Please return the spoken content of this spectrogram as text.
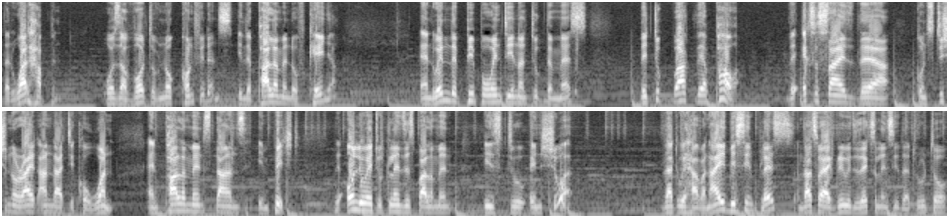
that what happened was a vote of no confidence in the parliament of Kenya. And when the people went in and took the mess, they took back their power. They exercised their constitutional right under Article 1, and parliament stands impeached. The only way to cleanse this parliament is to ensure that we have an IEBC in place, and that's why I agree with His Excellency that Ruto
